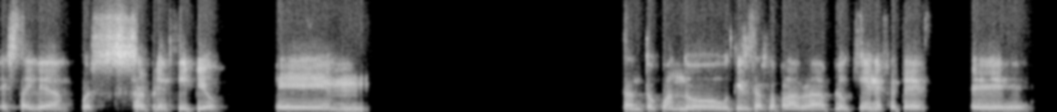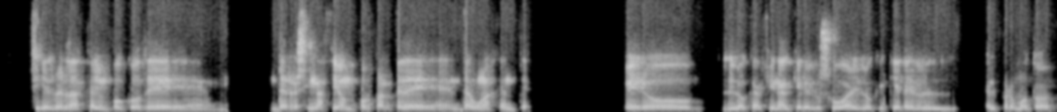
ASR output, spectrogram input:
esta idea, pues al principio, em, tanto cuando utilizas la palabra blockchain NFT, eh, sí que es verdad que hay un poco de, resignación por parte de, alguna gente. Pero lo que al final quiere el usuario y lo que quiere el, promotor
